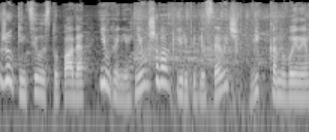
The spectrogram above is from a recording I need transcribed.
вже у кінці листопада. Євгенія Гнівшова, Юрій Підлісевич, Вікка Новини.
